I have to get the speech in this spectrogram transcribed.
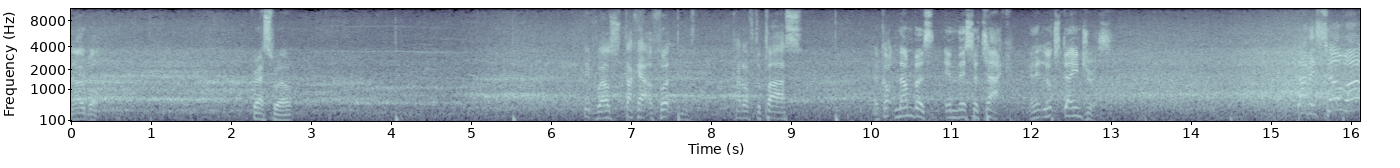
Noble. Cresswell. Did well, stuck out a foot and cut off the pass. They've got numbers in this attack, and it looks dangerous. That is Silva.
